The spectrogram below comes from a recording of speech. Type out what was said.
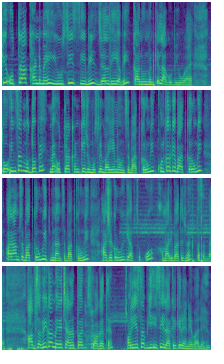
कि उत्तराखंड में ही यूसीसी भी जल्द ही अभी कानून बन के लागू भी हुआ है। तो इन सब मुद्दों पर मैं उत्तराखंड के जो मुस्लिम भाई हैं मैं उनसे बात करूँगी खुलकर के बात करूँगी आराम से बात करूँगी इतमान से बात करूँगी। आशा करूँगी कि आप सबको हमारी बातें जो है पसंद आए। आप सभी का मेरे चैनल पर स्वागत है और ये सब ये इसी इलाके के रहने वाले हैं।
